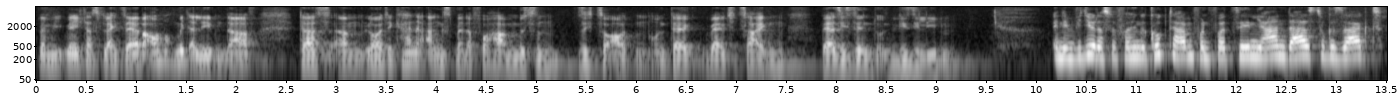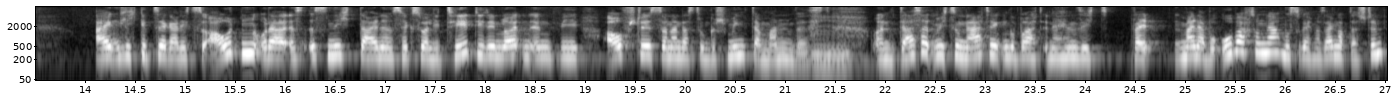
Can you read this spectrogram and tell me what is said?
wenn, wenn ich das vielleicht selber auch noch miterleben darf, dass ähm, Leute keine Angst mehr davor haben müssen, sich zu outen und der Welt zu zeigen, wer sie sind und wie sie lieben. In dem Video, das wir vorhin geguckt haben von vor zehn Jahren, da hast du gesagt, eigentlich gibt es ja gar nichts zu outen oder es ist nicht deine Sexualität, die den Leuten irgendwie aufstößt, sondern dass du ein geschminkter Mann bist. Mhm. Und das hat mich zum Nachdenken gebracht in der Hinsicht, weil meiner Beobachtung nach, musst du gleich mal sagen, ob das stimmt,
